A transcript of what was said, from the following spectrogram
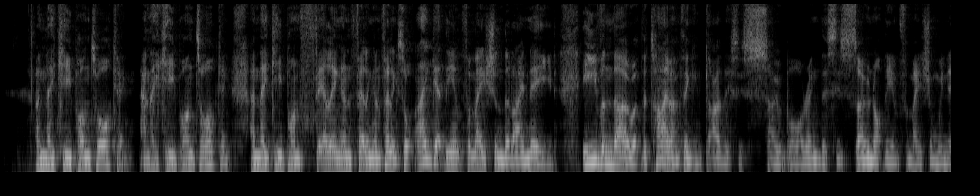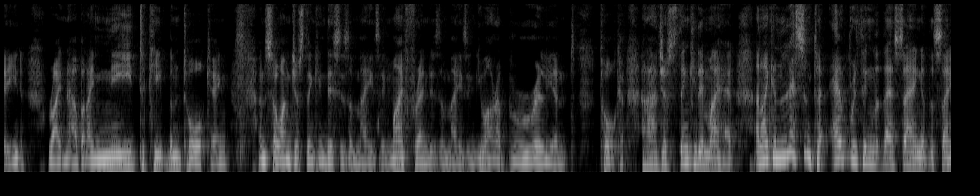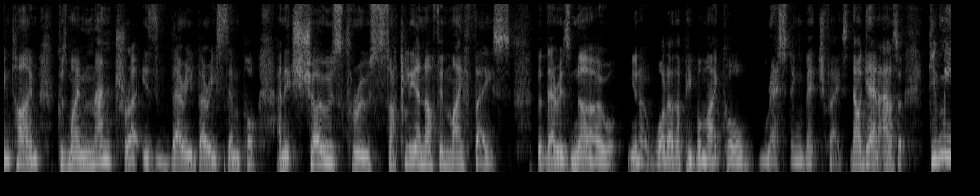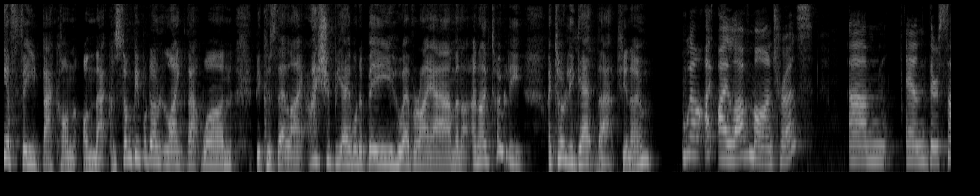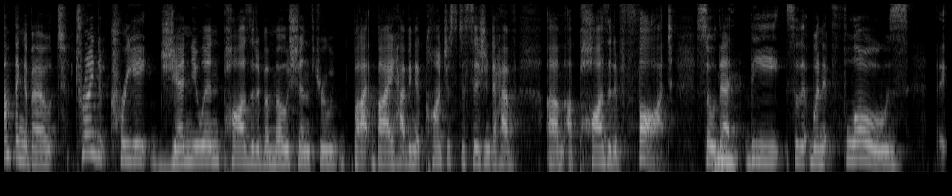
and they keep on talking and they keep on talking and they keep on filling and filling and filling. So I get the information that I need, even though at the time I'm thinking, God, this is so boring. This is so not the information we need right now, but I need to keep them talking. And so I'm just thinking, this is amazing. My friend is amazing. You are a brilliant talker. And I just think it in my head and I can listen to everything that they're saying at the same time because my mantra is very, very simple and it shows through subtly enough in my face that there is no, you know, what other people might call resting bitch face. Now, again, Alyson, give me a feedback on, on that because some people don't like that one because they're like, I should be able to be whoever I am. And I, and I totally, I totally get that, you know? Well, I, I love mantras. Um, and there's something about trying to create genuine positive emotion through by, by having a conscious decision to have um, a positive thought so that mm. the so that when it flows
